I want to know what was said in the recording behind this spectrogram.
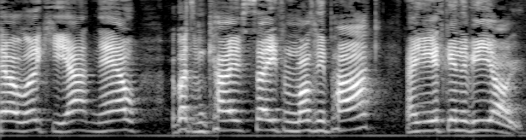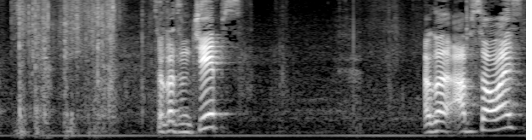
Hello Luke here. Now, I got some KFC from Rosny Park. Now you guys get in the video. So I got some chips. I got it upsized.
